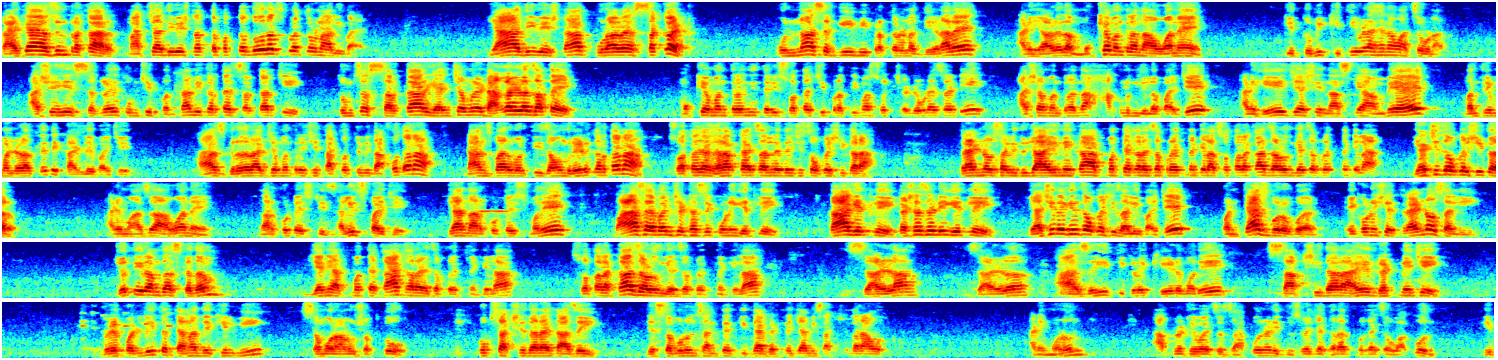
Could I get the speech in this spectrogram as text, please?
काय काय अजून प्रकार? मागच्या अधिवेशनात तर फक्त दोनच प्रकरण आली बाहेर. या अधिवेशनात पुराव्या सकट पुन्हा सगळी मी प्रकरण देणार आहे आणि यावेळेला मुख्यमंत्र्यांना आव्हान आहे की तुम्ही किती वेळा ह्यांना वाचवणार? असे हे सगळे तुमची बदनामी करतायत सरकारची. तुमचं सरकार यांच्यामुळे डागाळलं जात आहे मुख्यमंत्र्यांनी तरी स्वतःची प्रतिमा स्वच्छ ठेवण्यासाठी अशा मंत्र्यांना हाकलून दिलं पाहिजे. आणि हे जे असे नासके आंबे आहेत मंत्रिमंडळातले ते काढले पाहिजे. आज गृहराज्यमंत्र्याची ताकद तुम्ही दाखवता ना डान्स बार वरती जाऊन रेड करताना स्वतःच्या घरात काय चाललंय त्याची चौकशी करा. त्र्याण्णव साली तुझ्या आईने का आत्महत्या करायचा प्रयत्न केला? स्वतःला का जाळून घ्यायचा प्रयत्न केला? याची चौकशी कर. आणि माझं आव्हान आहे नार्को टेस्ट ही झालीच पाहिजे. या नार्को टेस्टमध्ये बाळासाहेबांचे ठसे कोणी घेतले? का घेतले? कशासाठी घेतले? याची देखील चौकशी झाली पाहिजे. पण त्याचबरोबर एकोणीसशे त्र्याण्णव साली ज्योती रामदास कदम यांनी आत्महत्या का करायचा प्रयत्न केला? स्वतःला का जाळून घ्यायचा प्रयत्न केला? जाळला. जाळलं. आजही तिकडे खेडमध्ये साक्षीदार आहेत घटनेचे. वेळ पडली तर त्यांना देखील मी समोर आणू शकतो. खूप साक्षीदार आहेत आजही. जे समोरून सांगतात की त्या घटनेचे आम्ही साक्षीदार आहोत. आणि म्हणून आपलं ठेवायचं झाकून आणि दुसऱ्याच्या घरात बघायचं वाकून ही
